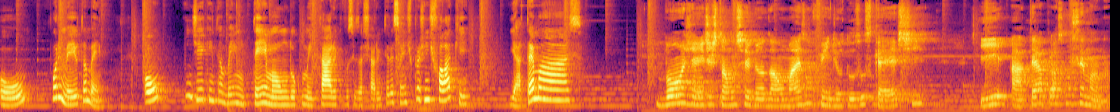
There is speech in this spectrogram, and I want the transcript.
ou por e-mail também. Ou indiquem também um tema ou um documentário que vocês acharam interessante para a gente falar aqui. E até mais! Bom, gente, estamos chegando a mais um fim de do Suscast e até a próxima semana.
